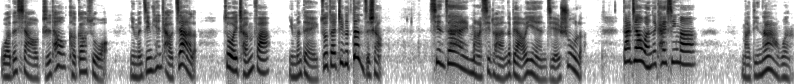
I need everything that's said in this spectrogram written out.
我的小指头可告诉我，你们今天吵架了。作为惩罚。你们得坐在这个凳子上。现在马戏团的表演结束了，大家玩的开心吗？马蒂娜问。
